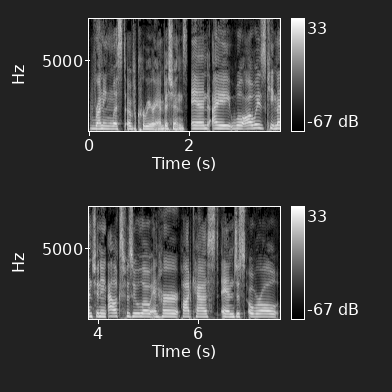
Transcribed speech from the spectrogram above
running list of career ambitions. And I will always keep mentioning Alex Fasulo and her podcast and just overall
